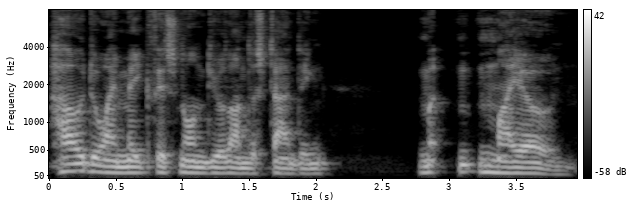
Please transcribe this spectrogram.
how do I make this non dual understanding m- my own?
